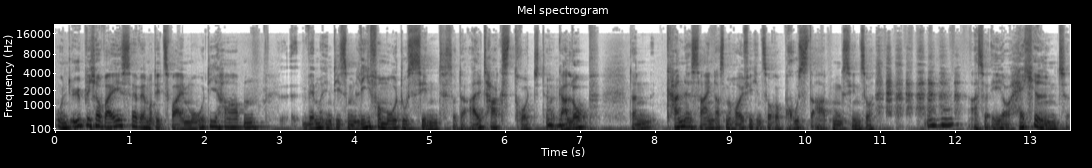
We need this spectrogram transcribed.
Und üblicherweise, wenn wir die zwei Modi haben, wenn wir in diesem Liefermodus sind, so der Alltagstrott, der mhm. Galopp, dann kann es sein, dass wir häufig in so einer Brustatmung sind, so mhm. also eher hechelnd,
